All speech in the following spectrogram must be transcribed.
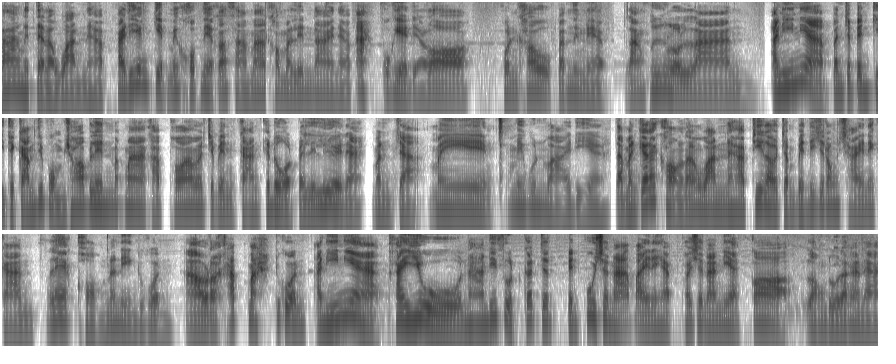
บ้างในแต่ละวันนะครับ ใครที่ยังเก็บไม่ครบเนี่ยก็สามารถเข้ามาเล่นได้นะครับอะโอเค เดี๋ยวรอ คนเข้าแป๊บหนึ่งนะครับรังพึ่งลนลาน อันนี้เนี่ยมันจะเป็นกิจกรรมที่ผมชอบเล่นมากๆครับ เพราะว่ามันจะเป็นการกระโดดไปเรื่อยๆนะ มันจะไม่ไม่วุ่นวายดีนะแต่มันก็ได้ของรางวัลนะครับที่เราจำเป็นที่จะต้องใช้ในการแลกของนั่นเองทุกคน เอาละครับมาทุกคน อันนี้เนี่ยใครอยู่นานที่สุดก็จะเป็นผู้ชนะไปนะครับ เพราะฉะนั้นเนี่ยก็ลองดูแล้วกันนะ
